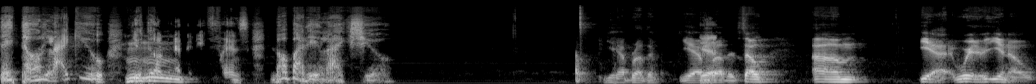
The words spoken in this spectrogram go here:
They don't like you. You don't Mhm. have any friends. Nobody likes you. Yeah, brother. Yeah, Yeah. brother. So um yeah, we're you know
